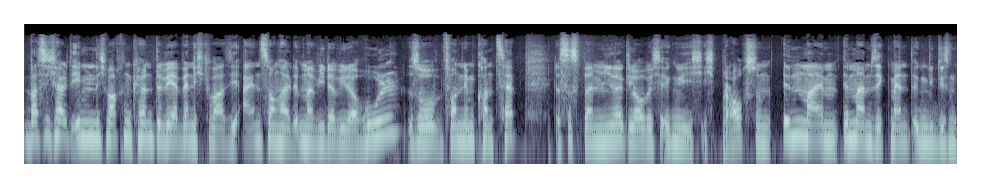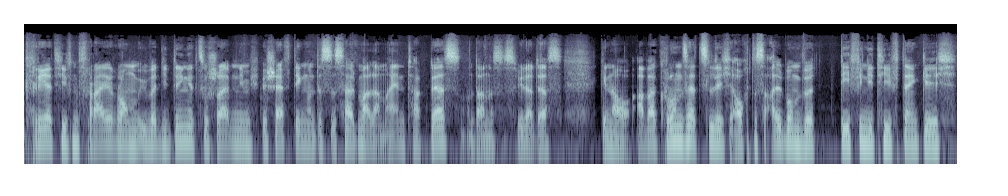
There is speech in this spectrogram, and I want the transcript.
was ich halt eben nicht machen könnte, wäre, wenn ich quasi einen Song halt immer wieder wiederhole, so von dem Konzept. Das ist bei mir, glaube ich, irgendwie, ich, ich brauche so in meinem, in meinem Segment irgendwie diesen kreativen Freiraum, über die Dinge zu schreiben, die mich beschäftigen. Und das ist halt mal am einen Tag das und dann ist es wieder das. Genau. Aber grundsätzlich auch das Album wird definitiv, denke ich,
